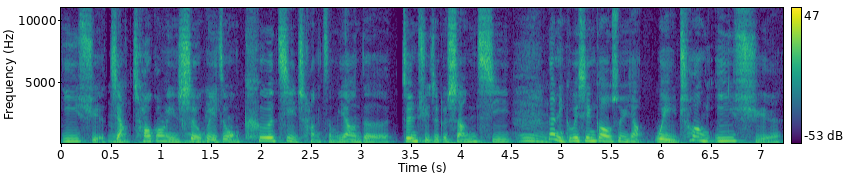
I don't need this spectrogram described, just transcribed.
医学讲超高龄社会这种科技厂怎么样的争取这个商机。嗯，那你可不可以先告诉一下纬创医学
